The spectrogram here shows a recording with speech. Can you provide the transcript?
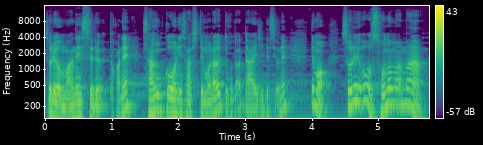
それを真似するとかね、参考にさせてもらうってことは大事ですよね。でもそれをそのまま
